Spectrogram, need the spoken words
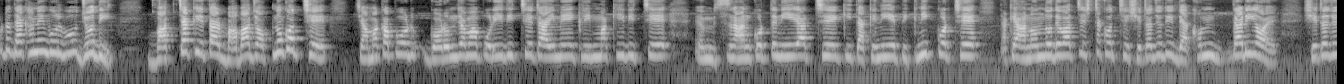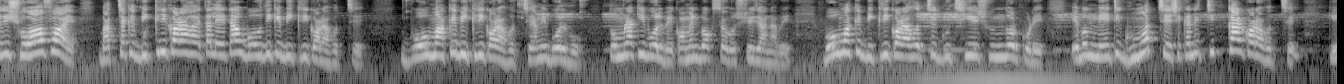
ওটা দেখানোই বলব। যদি বাচ্চাকে তার বাবা যত্ন করছে জামা কাপড় গরম জামা পরিয়ে দিচ্ছে টাইমে ক্রিম মাখিয়ে দিচ্ছে স্নান করতে নিয়ে যাচ্ছে, কি তাকে নিয়ে পিকনিক করছে, তাকে আনন্দ দেওয়ার চেষ্টা করছে, সেটা যদি দেখন দেখনদারি হয়, সেটা যদি শো অফ হয়, বাচ্চাকে বিক্রি করা হয়, তাহলে এটাও বৌদিকে বিক্রি করা হচ্ছে। বৌমাকে বিক্রি করা হচ্ছে, আমি বলব। তোমরা কি বলবে? কমেন্ট বক্সে অবশ্যই জানাবে। বৌমাকে বিক্রি করা হচ্ছে গুছিয়ে, সুন্দর করে এবং মেয়েটি ঘুমোচ্ছে, সেখানে চিৎকার করা হচ্ছে। কে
